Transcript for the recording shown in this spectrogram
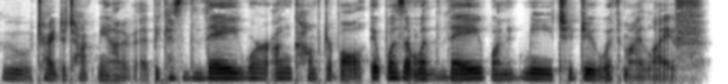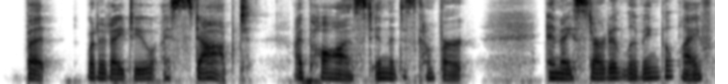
who tried to talk me out of it because they were uncomfortable. It wasn't what they wanted me to do with my life. But what did I do? I stopped. I paused in the discomfort and I started living the life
